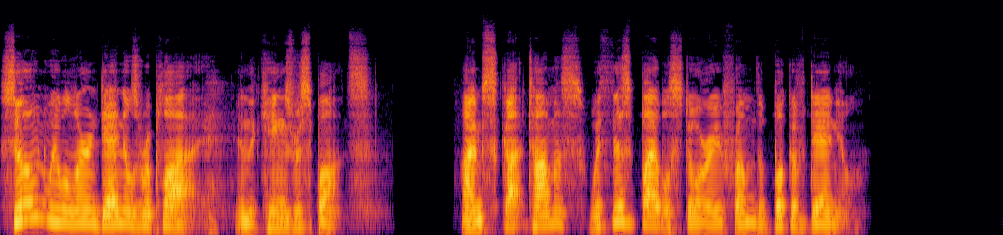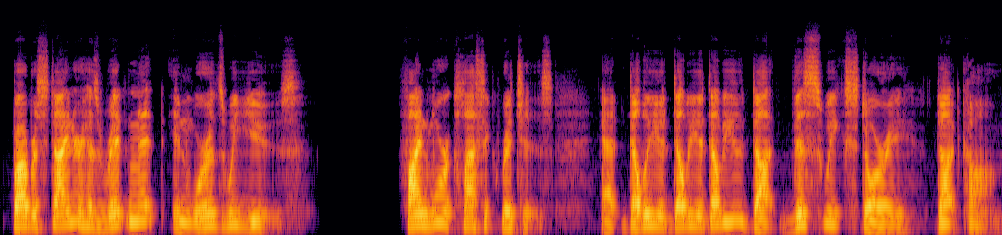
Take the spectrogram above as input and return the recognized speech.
Soon we will learn Daniel's reply and the king's response. I'm Scott Thomas with this Bible story from the book of Daniel. Barbara Steiner has written it in words we use. Find more classic riches at www.thisweekstory.com.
